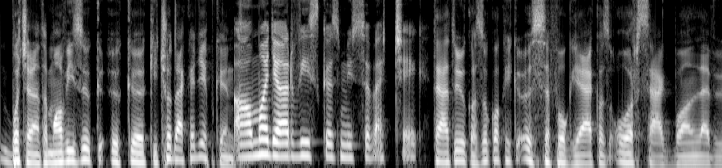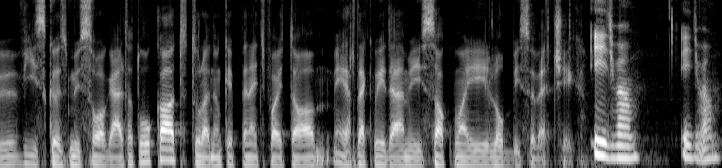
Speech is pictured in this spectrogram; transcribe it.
Bocsánat, a Mavíz, ők, ők kicsodák egyébként? A Magyar Vízközmű Szövetség. Tehát ők azok, akik összefogják az országban levő vízközmű szolgáltatókat, tulajdonképpen egyfajta érdekvédelmi szakmai lobby szövetség. Így van. Így van.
